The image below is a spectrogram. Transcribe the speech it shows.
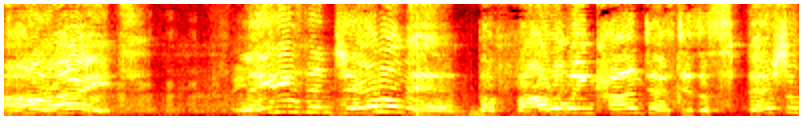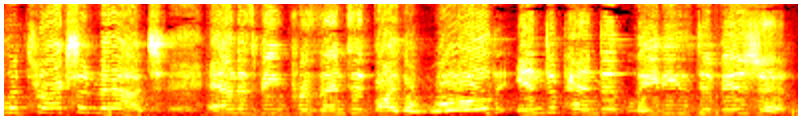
All right. Ladies and gentlemen, the following contest is a special attraction match and is being presented by the World Independent Ladies Division.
